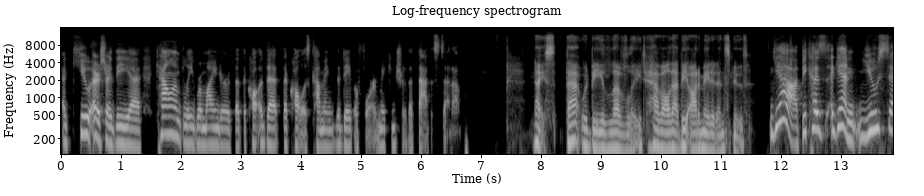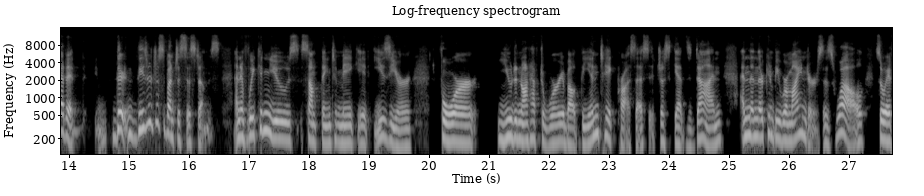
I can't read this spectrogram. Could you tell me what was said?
acute or sorry the uh, calendly reminder that the call that the call is coming the day before making sure that that is set up Nice. That would be lovely to have all that be automated and smooth. Yeah, because again, you said it. There, these are just a bunch of systems. And if we can use something to make it easier for you to not have to worry about the intake process, it just gets done. And then there can be reminders as well. So if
